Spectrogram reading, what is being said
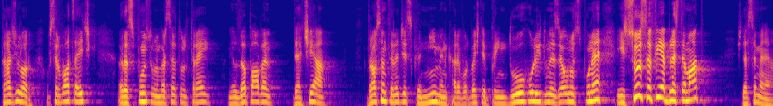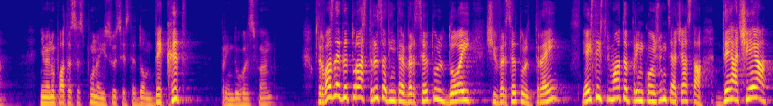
Dragilor, observați aici răspunsul în versetul 3, îl dă Pavel. De aceea vreau să înțelegeți că nimeni care vorbește prin Duhul lui Dumnezeu nu spune Iisus să fie blestemat și de asemenea nimeni nu poate să spună Iisus este Domn decât prin Duhul Sfânt. Observați legătura strânsă dintre versetul 2 și versetul 3. Ea este exprimată prin conjuncția aceasta. De aceea,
